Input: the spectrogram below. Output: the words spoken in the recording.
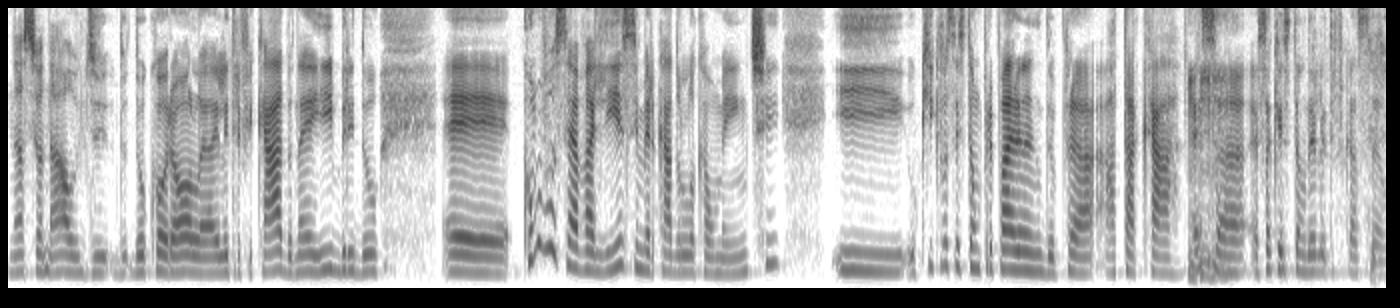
nacional de, do, do Corolla eletrificado, né, híbrido. É, como você avalia esse mercado localmente e o que, que vocês estão preparando para atacar essa, essa questão da eletrificação?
